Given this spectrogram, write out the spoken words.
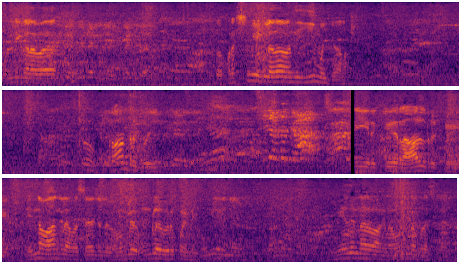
புள்ளிக்கலவை ஸோ ஃப்ரெஷ் மீனில் தான் வந்து ஈ வைக்கலாம் ஓ ப்ரான் இருக்கு கோய் இருக்கு இறால் இருக்கு. என்ன வாங்கல அவன் ஸ்டேஜில் உங்களை உங்களை விருப்பம் இன்னைக்கு. எது என்ன வாங்கலாம் ஒன்றும் பிரச்சனை இல்லை.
